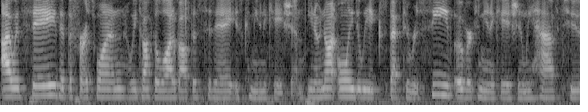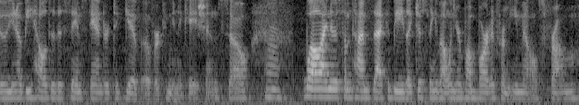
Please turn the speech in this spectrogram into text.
I would say that the first one, we talked a lot about this today, is communication. You know, not only do we expect to receive over communication, we have to, you know, be held to the same standard to give over communication. So, hmm. while I know sometimes that could be like just think about when you're bombarded from emails from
